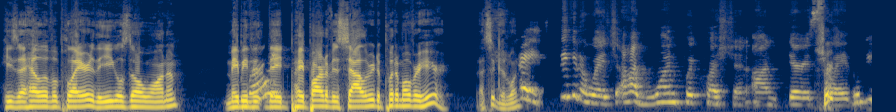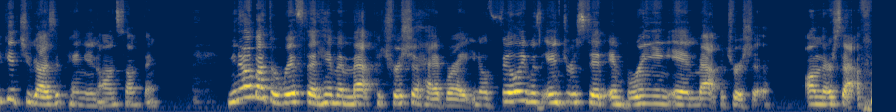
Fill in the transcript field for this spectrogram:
he's a hell of a player. The Eagles don't want him. Maybe Right. they'd pay part of his salary to put him over here. That's a good one. Hey, speaking of which, I have one quick question on Darius Sure. Slay. Let me get you guys' opinion on something. You know about the rift that him and Matt Patricia had, right? You know, Philly was interested in bringing in Matt Patricia on their staff.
